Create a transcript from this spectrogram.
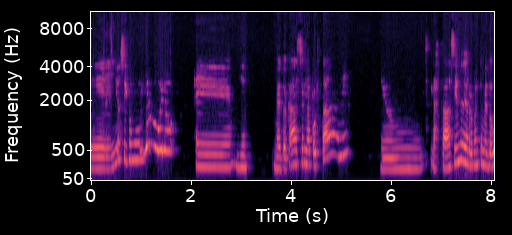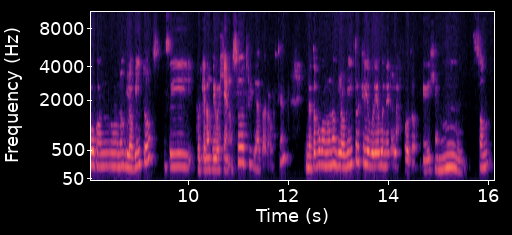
Eh, yo así como, ya, bueno, eh, y me tocaba hacer la portada a mí. Em, la estaba haciendo y de repente me topo con unos globitos, así, porque nos dibujé a nosotros y ya toda la cuestión. Me topo con unos globitos que le podía poner a las fotos. Y dije, "Mm, son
